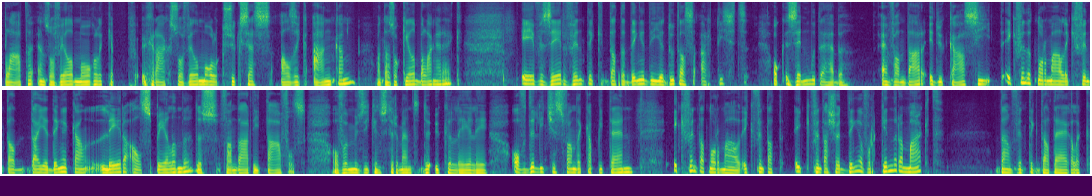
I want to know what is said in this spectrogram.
platen en zoveel mogelijk. Ik heb graag zoveel mogelijk succes als ik aan kan, want dat is ook heel belangrijk. Evenzeer vind ik dat de dingen die je doet als artiest ook zin moeten hebben. En vandaar educatie. Ik vind het normaal. Ik vind dat, dat je dingen kan leren als spelende. Dus vandaar die tafels. Of een muziekinstrument, de ukulele. Of de liedjes van de kapitein. Ik vind dat normaal. Ik vind dat, ik vind als je dingen voor kinderen maakt, dan vind ik dat eigenlijk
